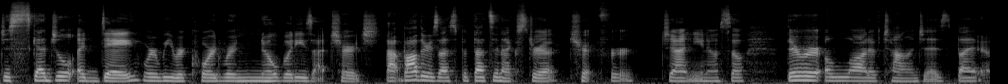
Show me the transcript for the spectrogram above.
just schedule a day where we record where nobody's at church. That bothers us, but that's an extra trip for Jen, you know. So there were a lot of challenges, but Yeah.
